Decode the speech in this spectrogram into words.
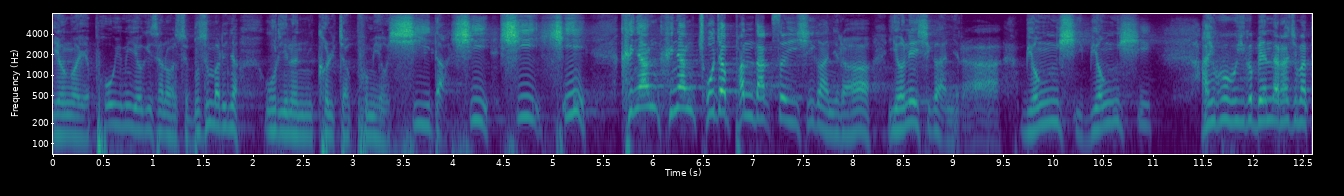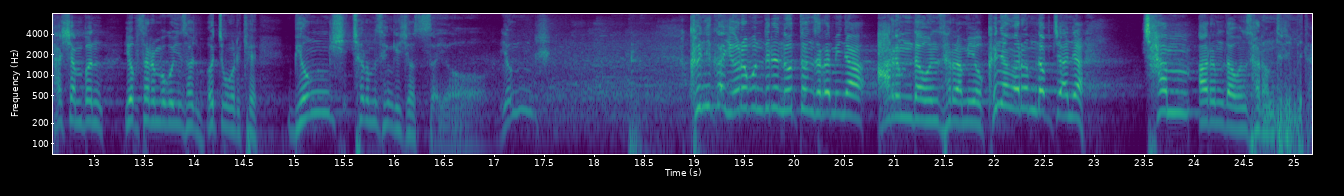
영어의 포임이 여기서 나왔어요. 무슨 말이냐? 우리는 걸작품이요 시다. 시, 시, 시. 그냥 그냥 조잡한 닥서의 시가 아니라 연애 시가 아니라 명시, 명시. 아이고 이거 맨날 하지만 다시 한번 옆 사람 보고 인사 좀 어쩌고 이렇게 명시처럼 생기셨어요. 명시. 그러니까 여러분들은 어떤 사람이냐? 아름다운 사람이요. 그냥 아름답지 않냐? 참 아름다운 사람들입니다.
